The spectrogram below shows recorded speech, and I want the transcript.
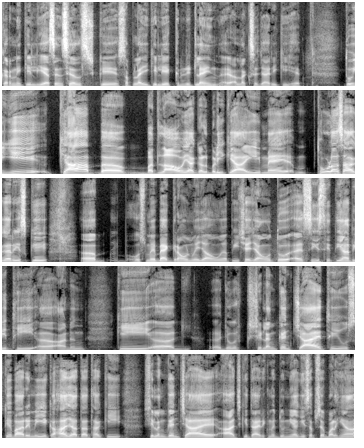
करने के लिए असेंशियल्स के सप्लाई के लिए क्रेडिट लाइन अलग से जारी की है। तो ये क्या बदलाव या गड़बड़ी क्या आई? मैं थोड़ा सा अगर इसके उसमें बैकग्राउंड में जाऊँ या पीछे जाऊँ तो ऐसी स्थितियाँ भी थी आनंद, कि जो श्रीलंकन चाय थी, उसके बारे में ये कहा जाता था कि श्रीलंकन चाय आज की तारीख में दुनिया की सबसे बढ़िया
